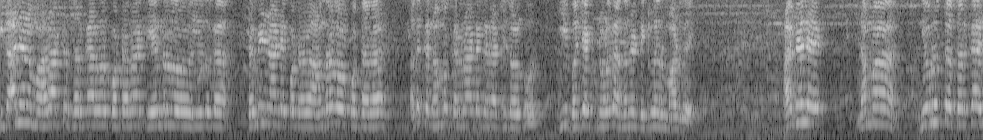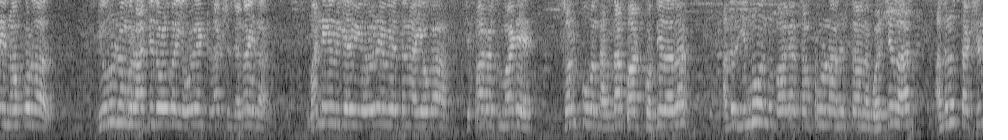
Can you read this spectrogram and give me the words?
ಈಗಾಗಲೇ ನಮ್ಮ ಮಹಾರಾಷ್ಟ್ರ ಸರ್ಕಾರದವ್ರು ಕೊಟ್ಟಾರ ಕೇಂದ್ರ ಇದಕ್ಕ ತಮಿಳ್ನಾಡಿಗೆ ಕೊಟ್ಟಾರ, ಆಂಧ್ರದವ್ರು ಕೊಟ್ಟಾರ, ಅದಕ್ಕೆ ನಮ್ಮ ಕರ್ನಾಟಕ ರಾಜ್ಯದೊಳಗೂ ಈ ಬಜೆಟ್ನೊಳಗೆ ಅದನ್ನ ಡಿಕ್ಲೇರ್ ಮಾಡಬೇಕು. ಆಮೇಲೆ ನಮ್ಮ ನಿವೃತ್ತ ಸರ್ಕಾರಿ ನೌಕರದಾರು ಇವರು ನಮ್ಮ ರಾಜ್ಯದೊಳಗೆ ಏಳೆಂಟು ಲಕ್ಷ ಜನ ಇದ್ದಾರೆ ಮೊನ್ನೆ ಇವರಿಗೆ ಏಳನೇ ವೇತನ ಆಯೋಗ ಶಿಫಾರಸು ಮಾಡಿ ಸ್ವಲ್ಪ ಒಂದು ಅರ್ಧ ಪಾಠ ಕೊಟ್ಟಿದ್ದಾರೆ. ಅದ್ರ ಇನ್ನೂ ಒಂದು ಭಾಗ ಸಂಪೂರ್ಣ ಅನುಷ್ಠಾನಗೊಳಿಸಿಲ್ಲ. ಅದನ್ನು ತಕ್ಷಣ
